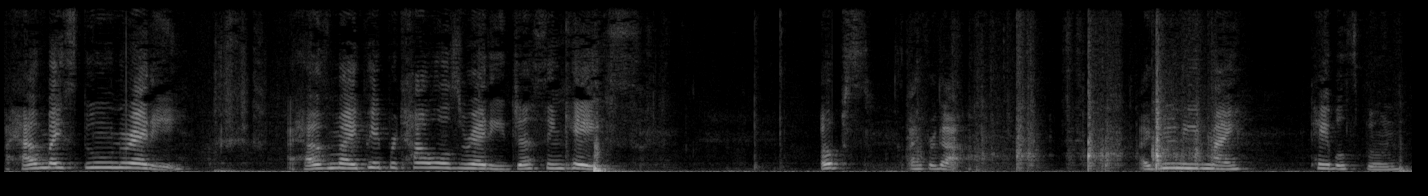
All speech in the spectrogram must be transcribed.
I have my spoon ready. I have my paper towels ready just in case. Oops, I forgot. I do need my tablespoon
